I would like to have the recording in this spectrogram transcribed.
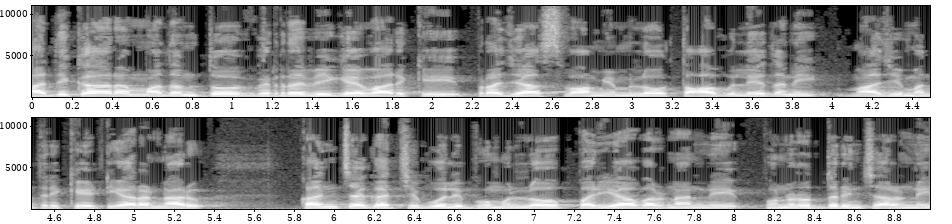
అధికార మదంతో విర్రవీగే వారికి ప్రజాస్వామ్యంలో తావు లేదని మాజీ మంత్రి కేటీఆర్ అన్నారు. కంచ గచ్చిబోలి భూముల్లో పర్యావరణాన్ని పునరుద్ధరించాలని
